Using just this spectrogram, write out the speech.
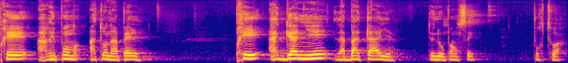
prêts à répondre à ton appel, prêts à gagner la bataille de nos pensées pour toi.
